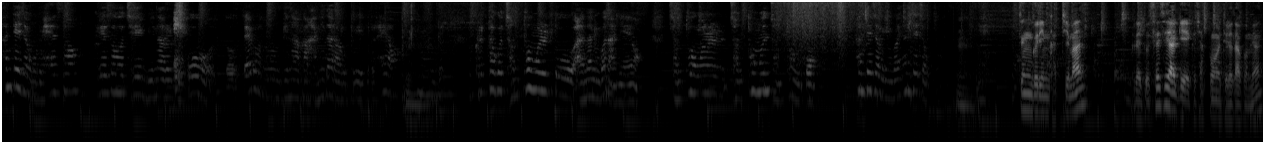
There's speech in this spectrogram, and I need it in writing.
현대적으로 해서 그래서 제 미나를 보고 또 때로는 미나가 아니다라고도 얘기를 해요. 음. 근데 그렇다고 전통을 또 안 하는 건 아니에요. 전통을 전통은 전통이고 현대적인 건 현대적으로. 음. 예. 같은 그림 같지만 그래도 세세하게 그 작품을 들여다보면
